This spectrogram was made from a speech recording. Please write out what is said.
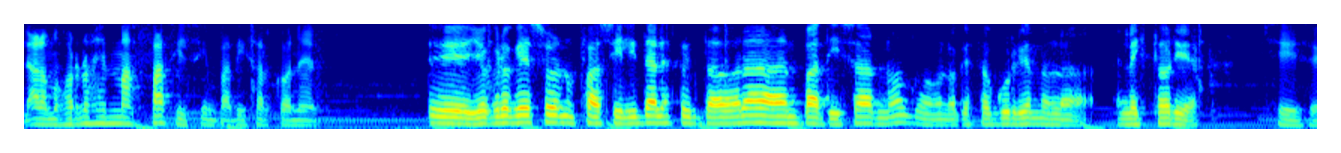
a lo mejor nos es más fácil simpatizar con él. Eh, yo creo que eso facilita al espectador a empatizar ¿no? con lo que está ocurriendo en la, en la historia. Sí, sí.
